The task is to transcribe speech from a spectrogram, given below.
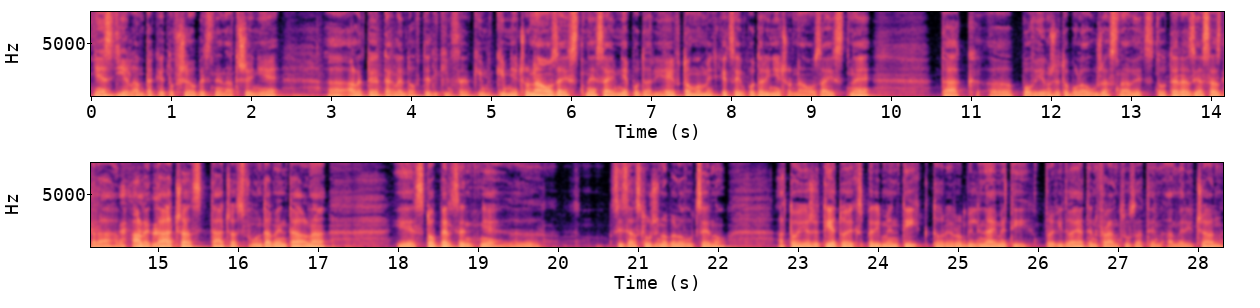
nezdielam takéto všeobecné nadšenie, e, ale to je tak len dovtedy, kým, sa, kým, kým niečo naozajstné sa im nepodarí. Hej? V tom momente, keď sa im podarí niečo naozajstné, tak uh, poviem, že to bola úžasná vec. Doteraz ja sa zdráham. Ale tá časť, tá časť fundamentálna, je 100% e, si zaslúži Nobelovú cenu. A to je, že tieto experimenty, ktoré robili najmä tí prví dvaja, ten Francúz a ten Američan,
